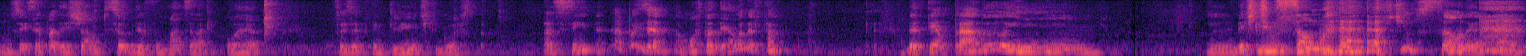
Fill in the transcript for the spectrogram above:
Não sei se é pra deixar um pseudo defumado, sei lá que porra é. Não sei se é porque tem cliente que gosta assim. né? É, pois é, a mortadela deve estar. Deve ter entrado em. em, em declínio. Extinção. Extinção, né, cara?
